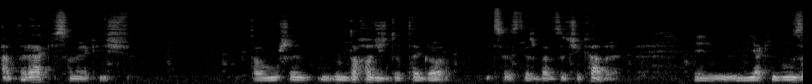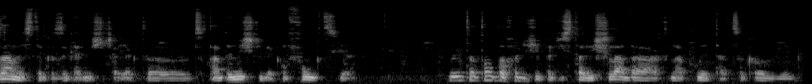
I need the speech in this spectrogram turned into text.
a braki są jakieś, to muszę dochodzić do tego, co jest też bardzo ciekawe. Y, jaki był zamysł tego zegarmistrza, jak to, co tam wymyślił, jaką funkcję. No i to, to dochodzi się po jakichś starych śladach, na płytach, cokolwiek,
